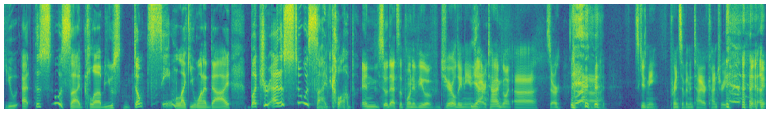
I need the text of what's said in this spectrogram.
you at the suicide club? You don't seem like you want to die, but you're at a suicide club. And so that's the point of view of Geraldine the entire Yeah. time, going, uh, sir, uh, excuse me, prince of an entire country.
